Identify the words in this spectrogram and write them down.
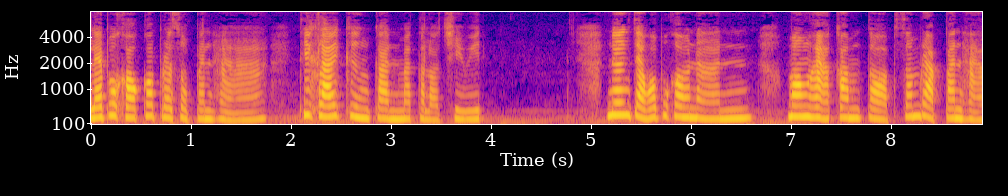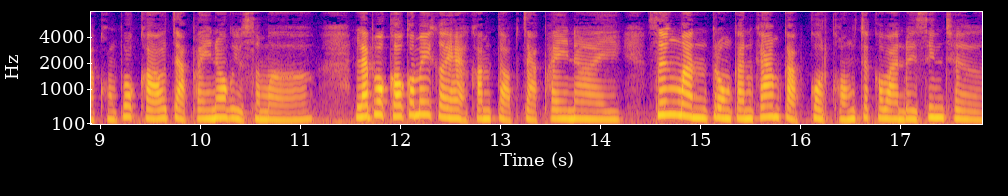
และพวกเขาก็ประสบปัญหาที่คล้ายคลึงกันมาตลอดชีวิต เนื่องจากว่าพวกเขานั้น มองหาคำตอบสำหรับปัญหาของพวกเขาจากภายนอกอยู่เสมอ และพวกเขาก็ไม่เคยหาคำตอบจากภายใน ซึ่งมันตรงกันข้ามกับกฎของจักรวาลโดยสิ้นเชิง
